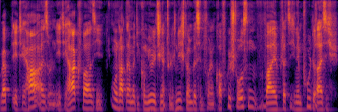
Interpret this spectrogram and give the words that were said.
Wrapped ETH, also in ETH quasi, und hat damit die Community natürlich nicht nur ein bisschen vor den Kopf gestoßen, weil plötzlich in dem Pool 30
